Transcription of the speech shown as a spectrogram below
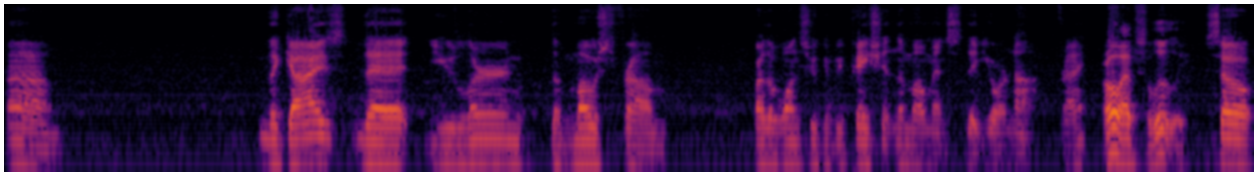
um, the guys that you learn the most from are the ones who can be patient in the moments that you're not, right? Oh, absolutely. So,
